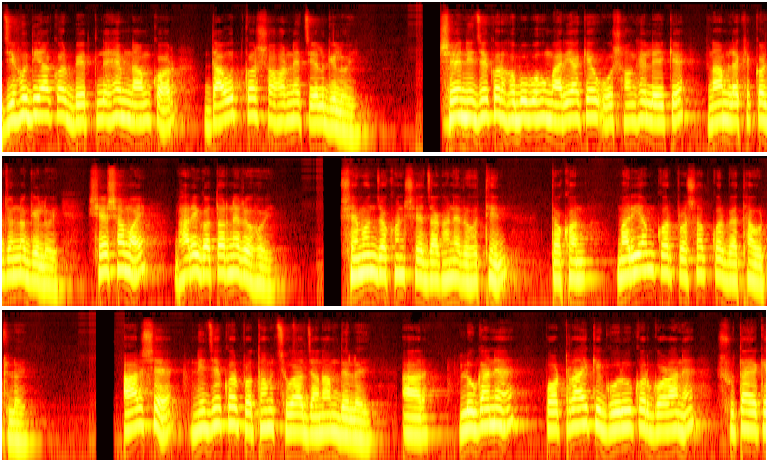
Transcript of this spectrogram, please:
জিহুদিয়াকর বেতলেহেম নামকর দাউদকর শহর নে চেল গেলই। সে নিজেকর হবু বহু মারিয়াকেও ও সঙ্গে লেইকে নাম লেখকর জন্য গেলই। সে সময় ভারী গতরনে রহই সেমন যখন সে জাগানে রহথিন তখন মারিয়ামকর প্রসবকর ব্যথা উঠলই। আর সে নিজেকর প্রথম ছুয়া জানাম দিলই। আর লুগানে পটরাইকে গুরুকর গোড়ানে সুতায়কে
